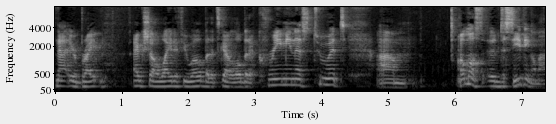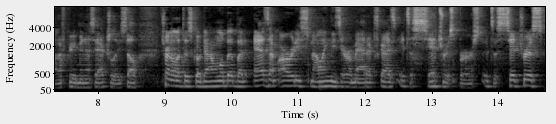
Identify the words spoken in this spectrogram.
Not your bright eggshell white, if you will, but it's got a little bit of creaminess to it. Um, almost a deceiving amount of creaminess actually. So trying to let this go down a little bit, but as I'm already smelling these aromatics, guys, it's a citrus burst. It's a citrus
